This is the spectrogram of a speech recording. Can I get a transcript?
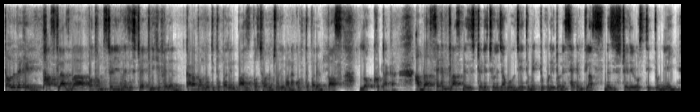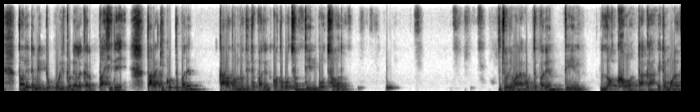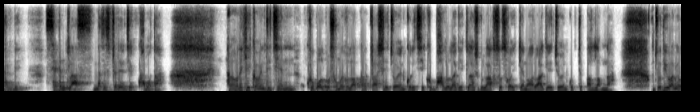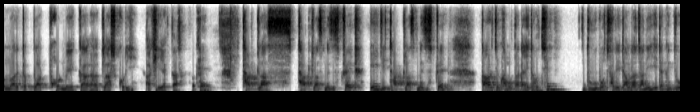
তাহলে দেখেন ফার্স্ট ক্লাস বা প্রথম শ্রেণির ম্যাজিস্ট্রেট লিখে ফেলেন, কারাদণ্ড দিতে পারেন, পাঁচ বছর জরিমানা করতে পারেন, পাঁচ লক্ষ টাকা। আমরা সেকেন্ড ক্লাস ম্যাজিস্ট্রেটে চলে যাব, যেহেতু মেট্রোপলিটনে সেকেন্ড ক্লাস ম্যাজিস্ট্রেটের অস্তিত্ব নেই, তাহলে এটা মেট্রোপলিটন এলাকার বাহিরে। তারা কি করতে পারেন? কারাদণ্ড দিতে পারেন। কত বছর? তিন বছর। জরিমানা করতে পারেন তিন লক্ষ টাকা। এটা মনে থাকবে। সেকেন্ড ক্লাস ম্যাজিস্ট্রেটের যে ক্ষমতা। হ্যাঁ, অনেকেই কমেন্ট দিচ্ছেন খুব অল্প সময় হলো আপনার ক্লাসে জয়েন করেছি। খুব ভালো লাগে ক্লাসগুলো আফসোস হয় কেন আরও আগে জয়েন করতে পারলাম না? যদিও আমি অন্য আরেকটা প্ল্যাটফর্মে ক্লাস করি আখি একতার okay third class third class magistrate এই যে থার্ড ক্লাস ম্যাজিস্ট্রেট তার যে ক্ষমতাটা, এটা হচ্ছে দু বছর, এটা আমরা জানি, এটা কিন্তু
